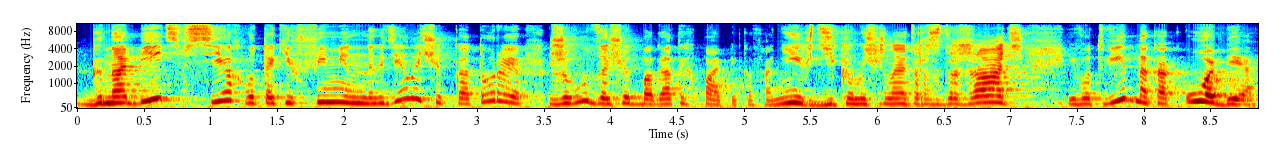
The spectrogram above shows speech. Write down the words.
гнобить всех вот таких феминных девочек, которые живут за счет богатых папиков. Они их дико начинают раздражать. И вот видно, как обе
